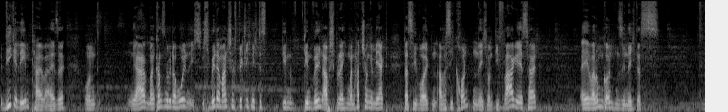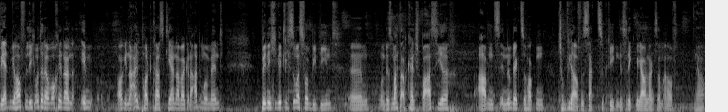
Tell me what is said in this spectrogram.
wie gelähmt teilweise. Und ja, man kann es nur wiederholen. Ich, ich will der Mannschaft wirklich nicht das, den, den Willen absprechen. Man hat schon gemerkt, dass sie wollten, aber sie konnten nicht. Und die Frage ist halt, ey, warum konnten sie nicht? Das werden wir hoffentlich unter der Woche dann im originalen Podcast klären, aber gerade im Moment bin ich wirklich sowas von bedient. Ähm, und es macht auch keinen Spaß, hier abends in Nürnberg zu hocken, schon wieder auf den Sack zu kriegen. Das regt mich auch langsam auf. Ja,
